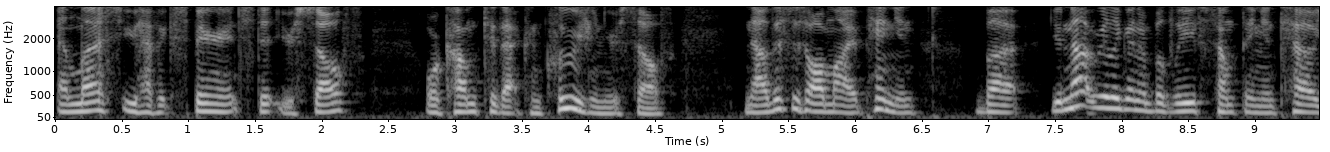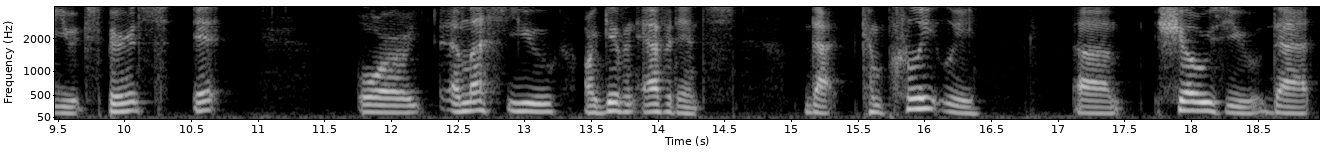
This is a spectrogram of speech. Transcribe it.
unless you have experienced it yourself or come to that conclusion yourself. Now, this is all my opinion, but you're not really going to believe something until you experience it or unless you are given evidence that completely um, shows you that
